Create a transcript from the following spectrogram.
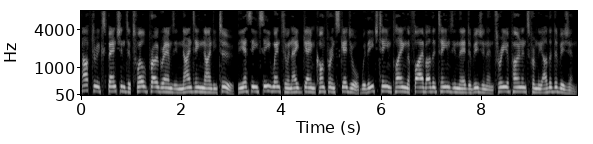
After expansion to 12 programs in 1992, the SEC went to an eight-game conference schedule, with each team playing the five other teams in their division and three opponents from the other division.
